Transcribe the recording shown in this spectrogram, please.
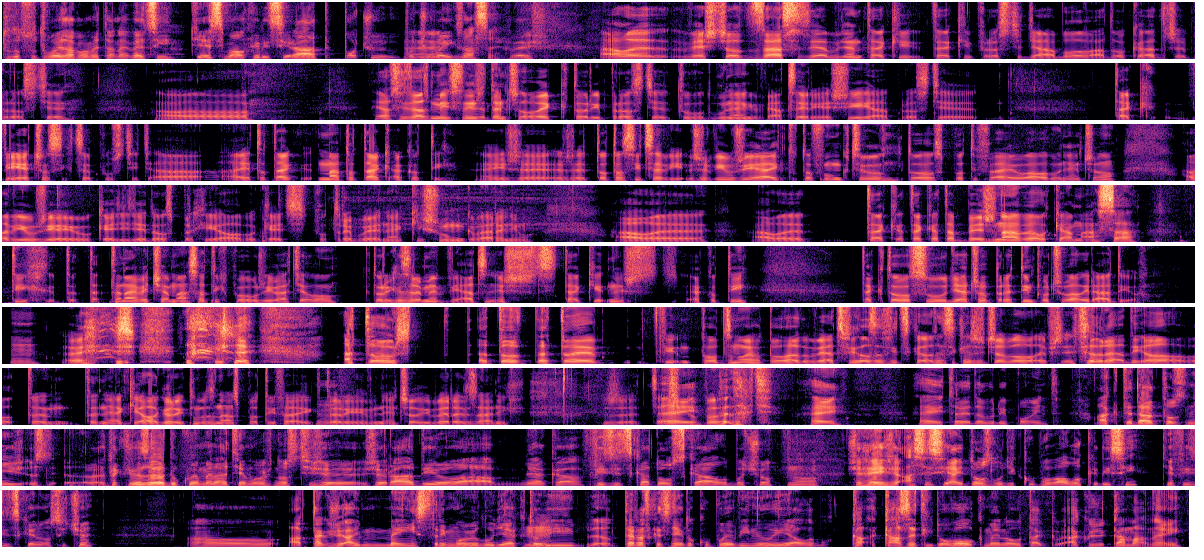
toto sú tvoje zapamätané veci, tie si mal kedy si rád, počuj, počúvaj ich zase, vieš? Ale vieš čo, zase ja budem taký, taký proste diablov advokát, že proste uh, ja si zase myslím, že ten človek, ktorý proste tú hudbu nejak viacej rieši a proste tak vie, čo si chce pustiť. A, a je to tak, má to tak ako ty. Hej, že, že toto síce vy, že využije aj túto funkciu toho Spotifyu alebo niečo, ale využije ju, keď ide do sprchy alebo keď potrebuje nejaký šum k vareniu. Ale, ale tak, taká tá bežná veľká masa, tých, tá, tá- najväčšia masa tých používateľov, ktorých je zrejme viac než, si taký, než ako ty, tak to sú ľudia, čo predtým počúvali rádio. Vieš, takže, a to už, A to, a to je pod z môjho pohľadu viac filozofická otázka, že čo bolo lepšie, to rádio alebo ten, ten nejaký algoritmus na Spotify, ktorý mm. niečo vybere za nich. Že ťažko Hej. povedať. Hej, hej, to je dobrý point. Ak teda to zniž, z, respektíve zredukujeme na tie možnosti, že, že rádio a nejaká fyzická doska alebo čo, No, že hej, že asi si aj dosť ľudí kupovalo kedysi tie fyzické nosiče. Uh, a takže aj mainstreamoví ľudia, ktorí Mhm. teraz keď si niekto kupuje vinily alebo ka- kazety do Walkmanov, tak akože on, hej.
